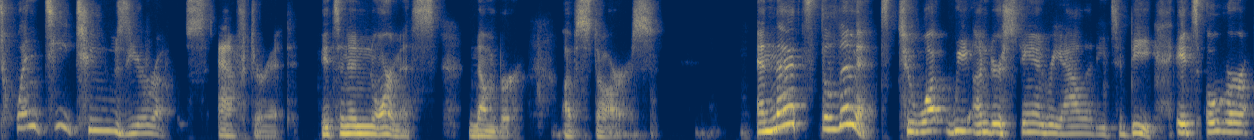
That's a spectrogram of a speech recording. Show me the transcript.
22 zeros after it. It's an enormous number of stars. And that's the limit to what we understand reality to be. It's over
